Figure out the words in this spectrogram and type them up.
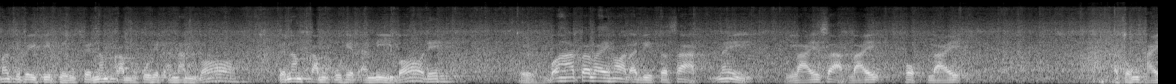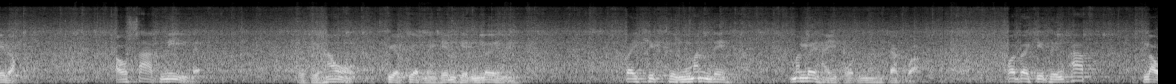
มันจะไปคิดถึงเป็นน้ำกรรมกูเห็ดอันนั้นบ่เป็นน้ำกรรมกูเห็ดอันนี้บ่เด้เออบ่หาตะไรฮอดอดีตศาสตร์ในหลายศาสตร์หลายภพหลาย สงไขยหรอก เอาศาสตร์นี่แหละตัวที่เฮาเปรียบเทียบให้เห็นเห็นเลยนี่ไปคิดถึงมันเด้มันเลยให้ผลจากว่าพอไปคิดถึงภาพเหล่า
